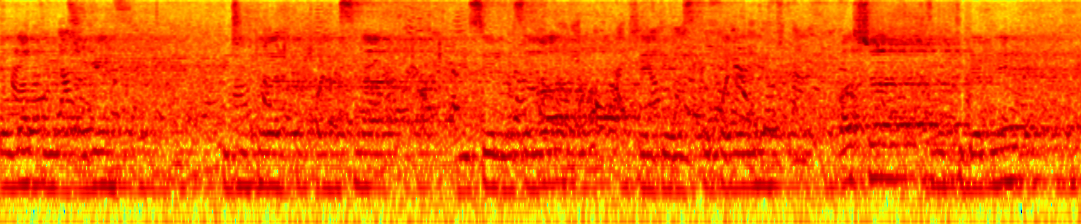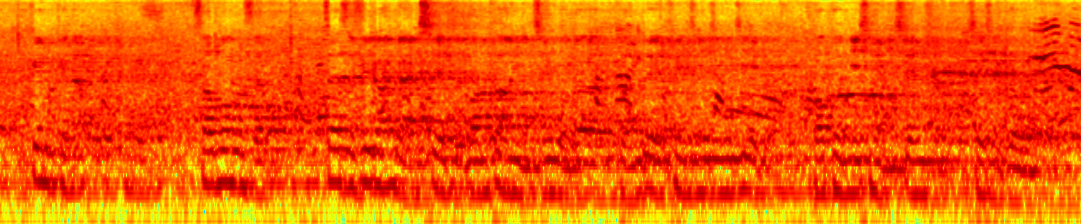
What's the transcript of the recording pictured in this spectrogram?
我们提供。бюджеттер компаниясына есел жасаған жеңгеміз компанияның барша қызметкерлеріне үлкен үлкен рахмет сау болыңыздар 再次非常感谢主办方以及我的团队飞金经济，包括聂庆阳先生，谢谢各位。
